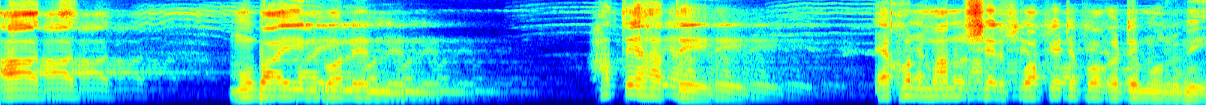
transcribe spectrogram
আজ মোবাইল বলেন। হাতে হাতে এখন মানুষের পকেটে পকেটে মলবি।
